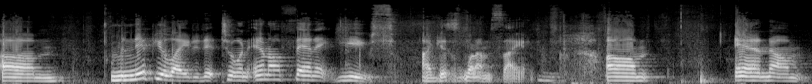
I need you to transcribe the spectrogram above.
um, manipulated it to an inauthentic use, I guess is what I'm saying. Um, and um,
